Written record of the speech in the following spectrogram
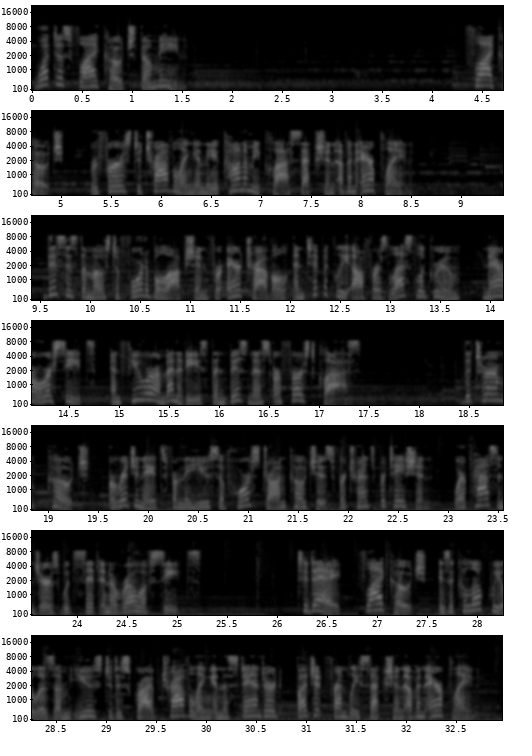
What does fly coach though mean? Fly coach refers to traveling in the economy class section of an airplane. This is the most affordable option for air travel and typically offers less legroom, narrower seats, and fewer amenities than business or first class. The term coach originates from the use of horse-drawn coaches for transportation, where passengers would sit in a row of seats. Today, fly coach is a colloquialism used to describe traveling in the standard, budget-friendly section of an airplane.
